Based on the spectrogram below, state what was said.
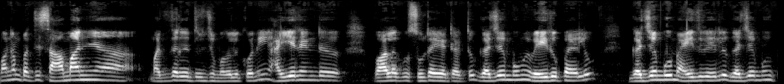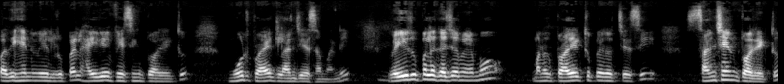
మనం ప్రతి సామాన్య మధ్యతరగతి నుంచి మొదలుకొని హయ్యర్ ఎండ్ వాళ్ళకు సూట్ అయ్యేటట్టు గజం భూమి వెయ్యి రూపాయలు గజం భూమి ఐదు వేలు గజం భూమి పదిహేను వేల రూపాయలు హైవే ఫేసింగ్ ప్రాజెక్టు మూడు ప్రాజెక్ట్ లాంచ్ చేశామండి. వెయ్యి రూపాయల గజం ఏమో మనకు ప్రాజెక్టు పేరు వచ్చేసి సన్షైన్ ప్రాజెక్టు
